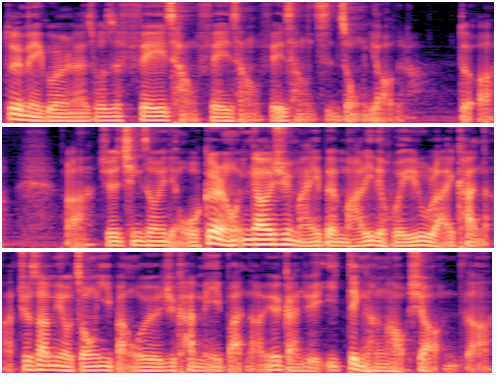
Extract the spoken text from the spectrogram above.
对美国人来说是非常非常非常之重要的啦，对吧？啊，就是轻松一点，我个人应该会去买一本玛丽的回忆录来看啊，就算没有中译版，我也会去看美版啊，因为感觉一定很好笑，你知道？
